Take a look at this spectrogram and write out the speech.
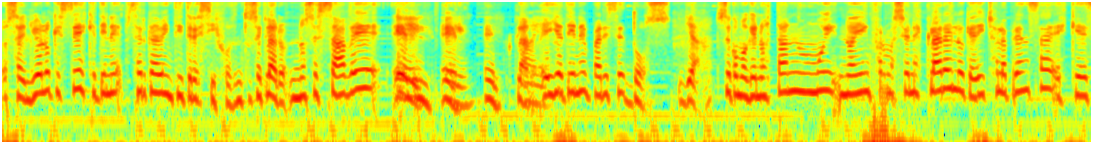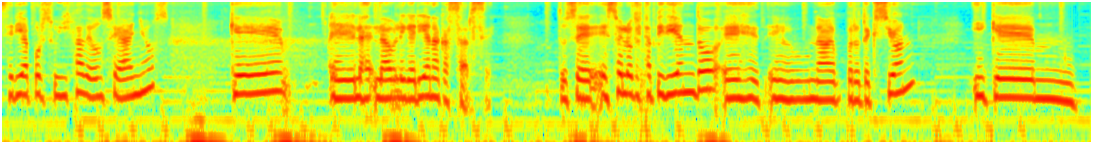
o sea, yo lo que sé es que tiene cerca de 23 hijos. Entonces, claro, no se sabe Él, él, él. él, claro. Ah. Ella tiene, parece, dos. Ya. Entonces, como que no están muy, no hay informaciones claras y lo que ha dicho la prensa es que sería por su hija de 11 años que eh, la, la obligarían a casarse. Entonces, eso es lo que está pidiendo, es, es una protección y que mm,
